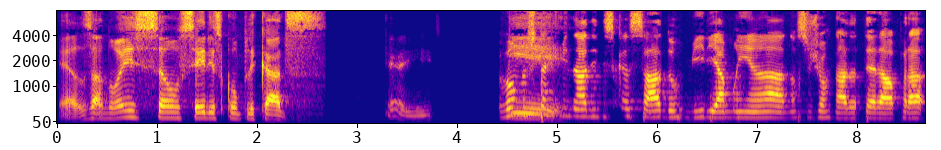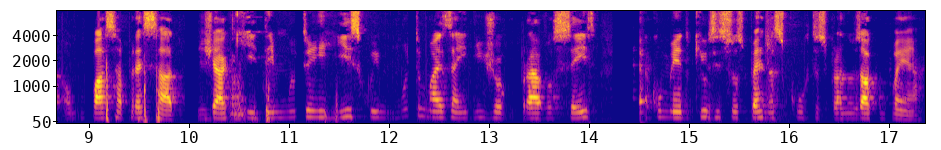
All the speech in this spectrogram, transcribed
É, os anões são seres complicados. Que é isso? Vamos e... terminar de descansar, dormir e amanhã a nossa jornada terá para um passo apressado, já que tem muito em risco e muito mais ainda em jogo para vocês. Recomendo que use suas pernas curtas para nos acompanhar.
